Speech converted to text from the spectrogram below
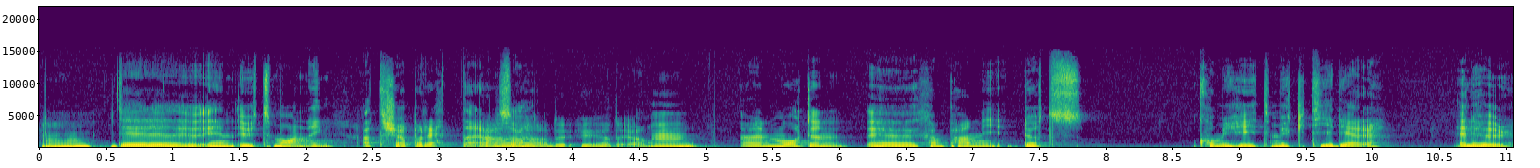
Mm, det är en utmaning att köpa rätt där. Ja, alltså. det är det. Mm. Mårten, eh, champagne-döds kom ju hit mycket tidigare. Eller hur?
